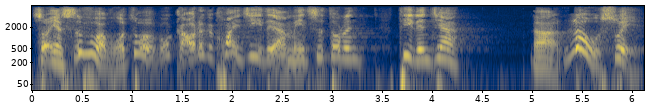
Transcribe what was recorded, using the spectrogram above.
说：“呀，师傅啊，我做我搞那个会计的呀，每次都能替人家啊漏税，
